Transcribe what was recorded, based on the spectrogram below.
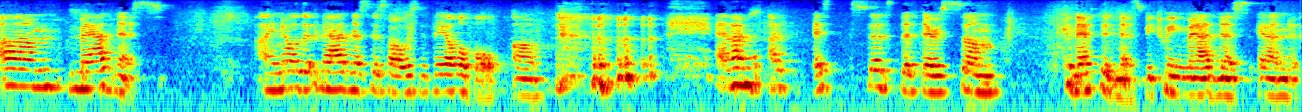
Um, madness. I know that madness is always available, um, and I'm, I, I sense that there's some connectedness between madness and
